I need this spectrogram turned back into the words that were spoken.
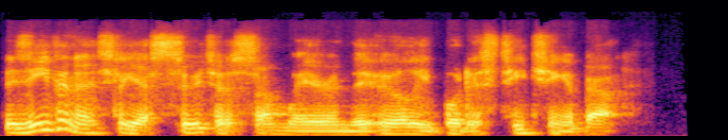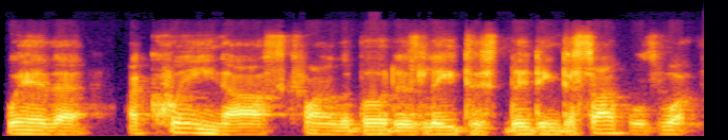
there's even actually a sutta somewhere in the early Buddhist teaching about where the, a queen asks one of the Buddha's lead, leading disciples what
